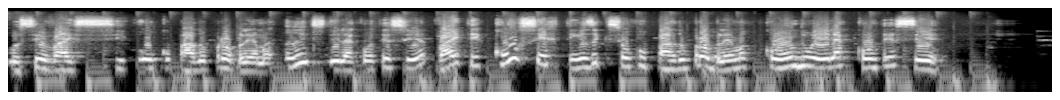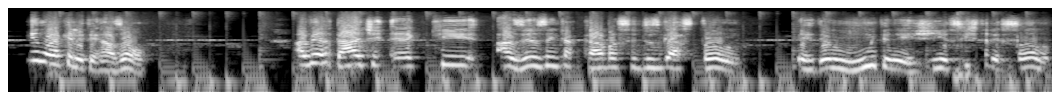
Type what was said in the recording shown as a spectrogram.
Você vai se ocupar do problema antes dele acontecer, vai ter com certeza que se ocupar do problema quando ele acontecer. E não é que ele tem razão? A verdade é que às vezes a gente acaba se desgastando, perdendo muita energia, se estressando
